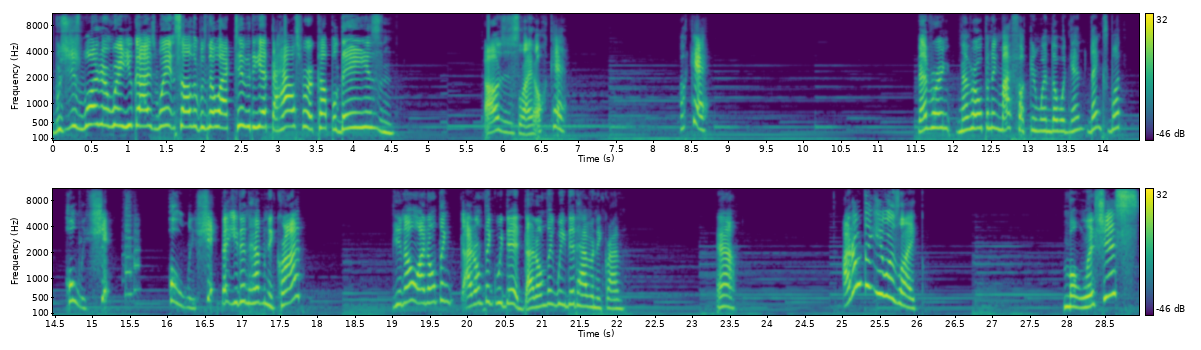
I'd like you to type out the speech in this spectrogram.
Was just wondering where you guys went and saw there was no activity at the house for a couple days, and I was just like, okay. Okay. Never, never opening my fucking window again. Thanks, bud. Holy shit. Holy shit. Bet you didn't have any crime? You know, I don't think, I don't think we did. I don't think we did have any crime. Yeah. I don't think he was, like, malicious.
